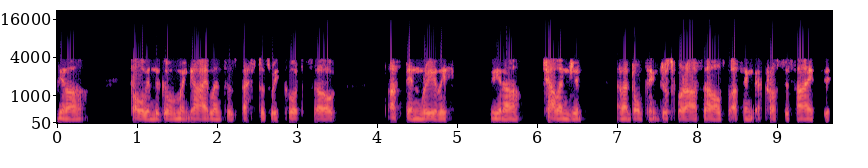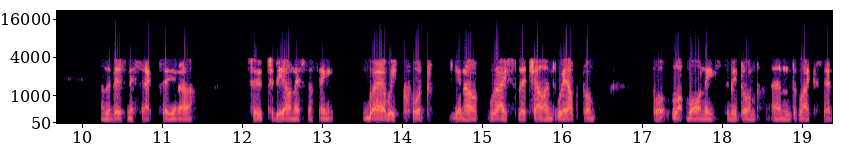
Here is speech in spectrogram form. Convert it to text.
you know, following the government guidelines as best as we could. So that's been really, you know, challenging. And I don't think just for ourselves, but I think across society and the business sector, you know, to, to be honest, I think where we could, you know, rise to the challenge, we have done. But a lot more needs to be done. And like I said,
